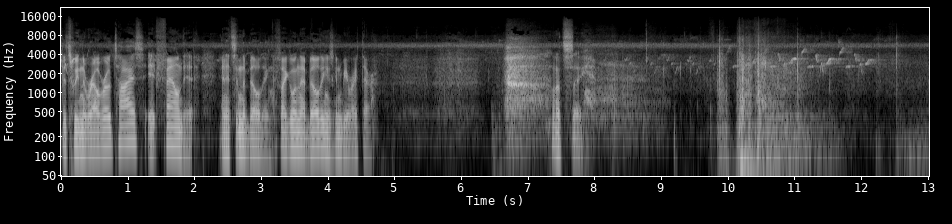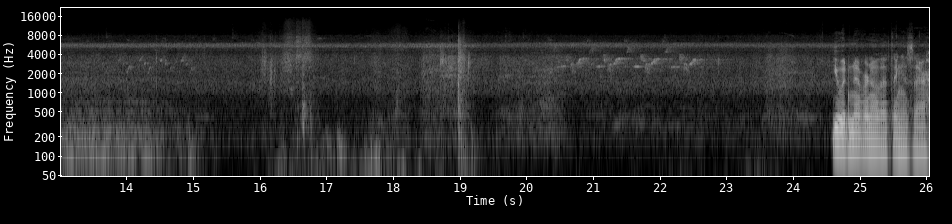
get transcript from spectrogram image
between the railroad ties. It found it, and it's in the building. If I go in that building, it's going to be right there. Let's see. You would never know that thing is there.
